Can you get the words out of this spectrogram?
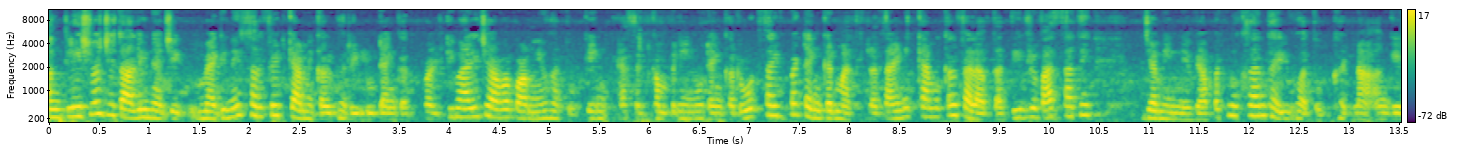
અંકલેશ્વર જીતાલી નજીક મેગ્નેઝ સલ્ફેટ કેમિકલ ભરેલું ટેન્કર પલટી મારી જવા પામ્યું હતું. કિંગ એસેટ કંપનીનું ટેન્કર રોડ સાઇડ પર ટેન્કરમાંથી રાસાયણિક કેમિકલ ફેલાવતા તીવ્ર વાત સાથે જમીનને વ્યાપક નુકસાન થયું હતું. ઘટના અંગે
